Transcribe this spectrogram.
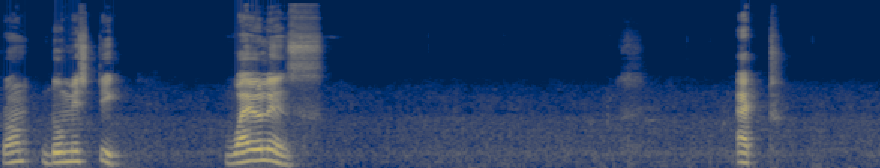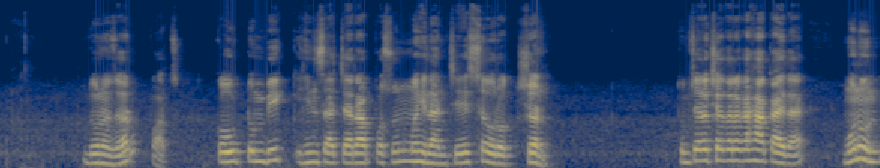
From domestic. Violence act. दोन हजार पाच. कौटुंबिक हिंसाचारापासून महिलांचे संरक्षण. तुमच्या लक्षात आलं का? हा कायदा आहे. म्हणून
